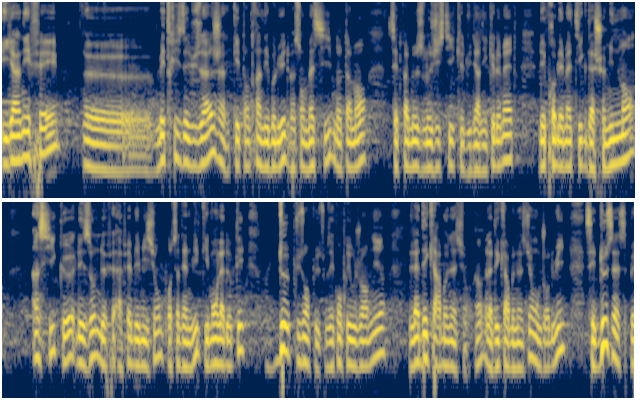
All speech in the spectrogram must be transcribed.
Il y a un effet maîtrise des usages qui est en train d'évoluer de façon massive, notamment cette fameuse logistique du dernier kilomètre, les problématiques d'acheminement, ainsi que les zones de, à faible émission pour certaines villes qui vont l'adopter de plus en plus. Vous avez compris où je veux en venir? La décarbonation. Hein. La décarbonation aujourd'hui, c'est deux aspects.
